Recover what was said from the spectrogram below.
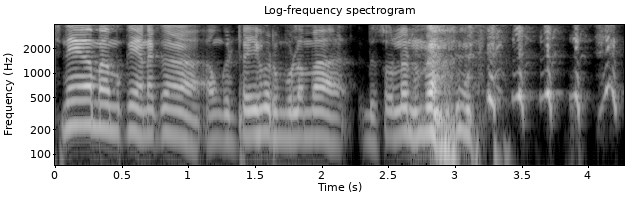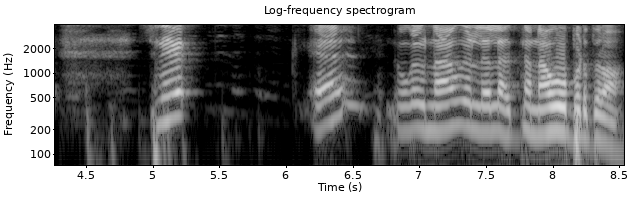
ஸ்னேகா மேமுக்கும் எனக்கும் அவங்க டிரைவர் மூலமாக இது சொல்லணும் மேம் ஸ்னே ஏ உங்களுக்கு ஞாபகம் இல்லைல்ல? அதுதான் ஞாபகப்படுத்துகிறோம்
